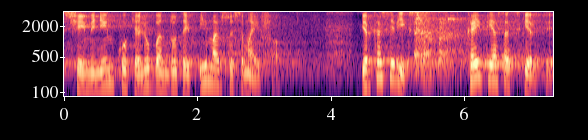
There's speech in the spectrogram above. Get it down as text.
šeimininkų, kelių bandų taip ima ir susimaišo. Ir kas įvyksta? Kaip jas atskirti?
